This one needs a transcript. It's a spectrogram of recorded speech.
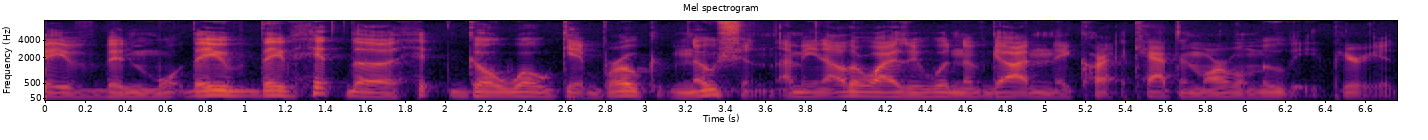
they've been more they've they've hit the hit, go woke get broke notion. I mean, otherwise we wouldn't have gotten a Captain Marvel movie. Period.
